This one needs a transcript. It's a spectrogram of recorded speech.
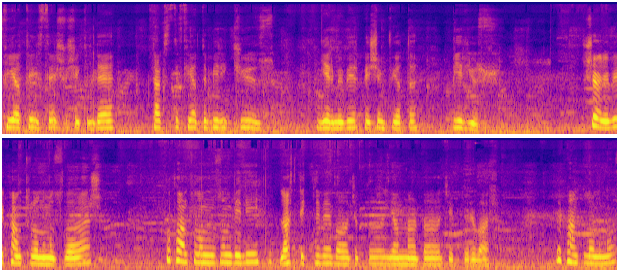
fiyatı ise şu şekilde. Taksitli fiyatı 1221, peşin fiyatı 100. Şöyle bir pantolonumuz var. Bu pantolonumuzun beli lastikli ve bağcıklı, yanlarda cepleri var. Ve pantolonumuz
